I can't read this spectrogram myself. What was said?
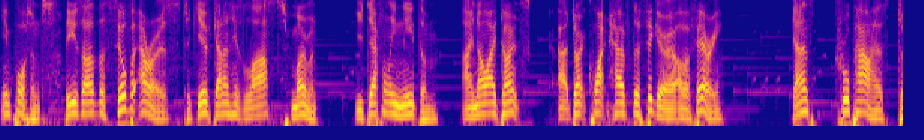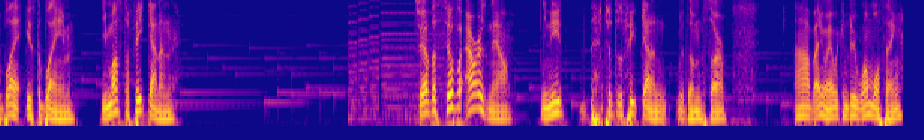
important. These are the silver arrows to give Ganon his last moment. You definitely need them. I know I don't uh, don't quite have the figure of a fairy. Ganon's cruel power has to is to blame. You must defeat Ganon. So we have the silver arrows now. You need to defeat Ganon with them, so... Uh, but anyway, we can do one more thing.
